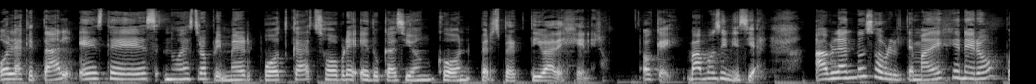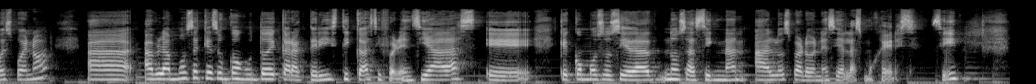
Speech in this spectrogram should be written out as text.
Hola, ¿qué tal? Este es nuestro primer podcast sobre educación con perspectiva de género. Ok, vamos a iniciar. Hablando sobre el tema de género, pues bueno, ah, hablamos de que es un conjunto de características diferenciadas eh, que como sociedad nos asignan a los varones y a las mujeres,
